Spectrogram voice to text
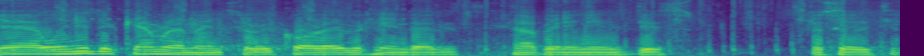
Yeah, we need the cameraman to record everything that is happening in this facility.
